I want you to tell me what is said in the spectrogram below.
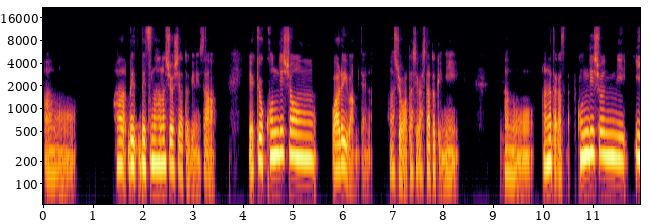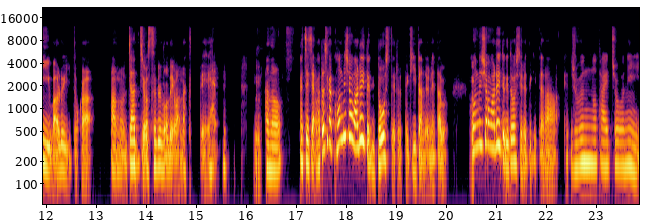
あの、は、べ別の話をしたときにさ、や、今日コンディション悪いわ、みたいな話を私がしたときに、あの、あなたがさ、コンディションにいい悪いとか、あの、ジャッジをするのではなくてうんあの、あ、違う違う、私がコンディション悪いときどうしてるって聞いたんだよね、多分。コンディション悪いときどうしてるって聞いたら、え自分の体調に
